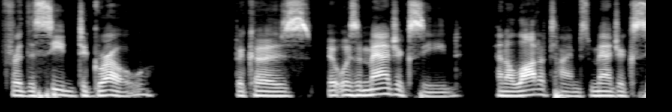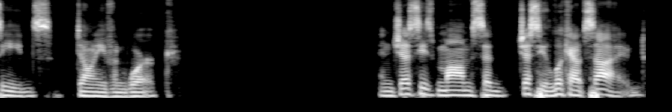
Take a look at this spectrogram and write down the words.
for the seed to grow because it was a magic seed, and a lot of times magic seeds don't even work. And Jesse's mom said, Jesse, look outside.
